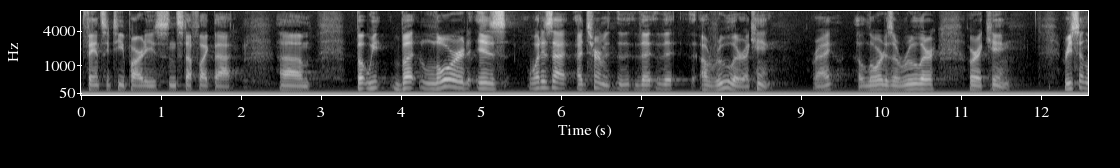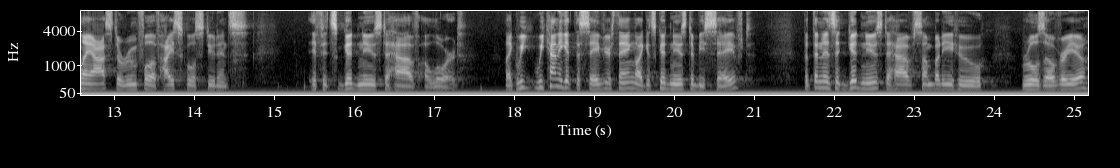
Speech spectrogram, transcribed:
fancy tea parties and stuff like that. Um, but we, but Lord is what is that a term? The, the, the, a ruler, a king, right? A Lord is a ruler or a king. Recently, I asked a room full of high school students if it's good news to have a Lord. Like we, we kind of get the Savior thing, like it's good news to be saved. But then is it good news to have somebody who rules over you?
